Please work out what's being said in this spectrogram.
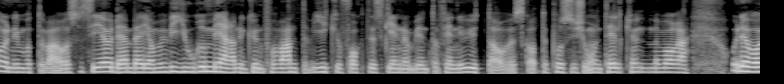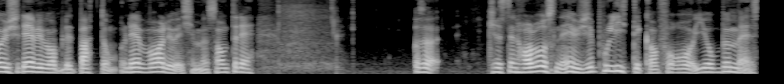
Og de måtte være, og så sier jo DNB ja, men vi gjorde mer enn vi kunne forvente. Vi gikk jo faktisk inn og begynte å finne ut av skatteposisjonen til kundene våre. Og det var jo ikke det vi var blitt bedt om. Og det var det jo ikke. Men samtidig altså, Kristin Halvorsen er jo ikke politiker for å jobbe med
